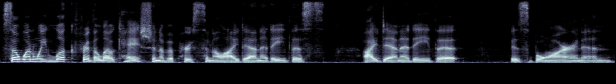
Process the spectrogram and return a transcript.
So, when we look for the location of a personal identity, this identity that is born and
